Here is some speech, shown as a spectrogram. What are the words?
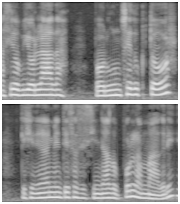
ha sido violada por un seductor que generalmente es asesinado por la madre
